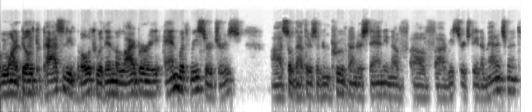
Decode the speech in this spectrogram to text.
we want to build capacity both within the library and with researchers uh, so that there's an improved understanding of, of uh, research data management.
